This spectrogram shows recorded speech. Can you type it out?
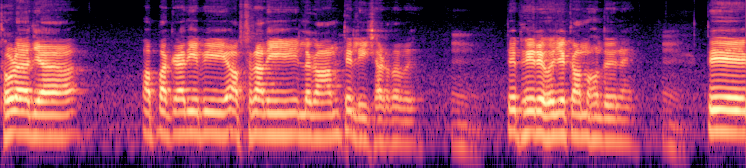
ਥੋੜਾ ਜਿਹਾ ਆਪਾਂ ਕਹਿ ਦਈਏ ਵੀ ਅਫਸਰਾਂ ਦੀ ਲਗਾਮ ਢਿੱਲੀ ਛੱਡ ਦਵੇ ਤੇ ਫਿਰ ਇਹੋ ਜਿਹੇ ਕੰਮ ਹੁੰਦੇ ਨੇ। ਤੇ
